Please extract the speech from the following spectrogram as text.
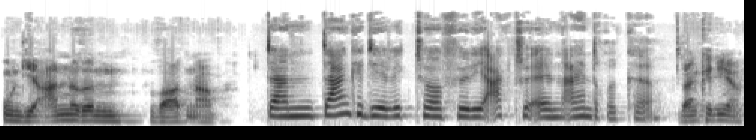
und die anderen warten ab. Dann danke dir, Viktor, für die aktuellen Eindrücke. Danke dir.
